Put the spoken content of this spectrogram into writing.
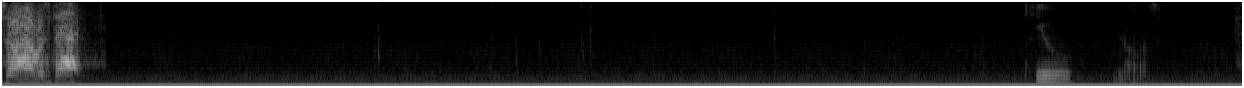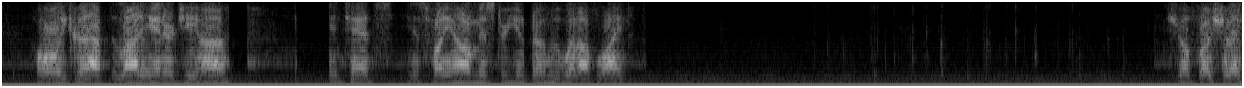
So how was that? Q. Holy crap, a lot of energy, huh? Intense. It's funny how Mr. You know who went offline. Shofar, should I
